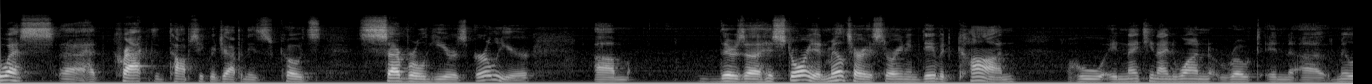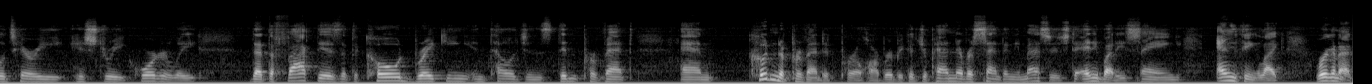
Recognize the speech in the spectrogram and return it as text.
U.S. Uh, had cracked the top secret Japanese codes several years earlier, um, there's a historian, military historian named David Kahn, who in 1991 wrote in uh, Military History Quarterly that the fact is that the code breaking intelligence didn't prevent and couldn't have prevented Pearl Harbor because Japan never sent any message to anybody saying anything like, we're going to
